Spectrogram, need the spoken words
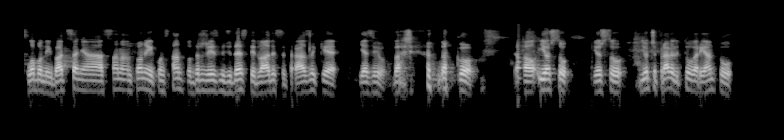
slobodnih bacanja, a San Antonio konstantno drže između 10 i 20 razlike. Jezivo, baš onako. Još su, još su juče pravili tu varijantu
